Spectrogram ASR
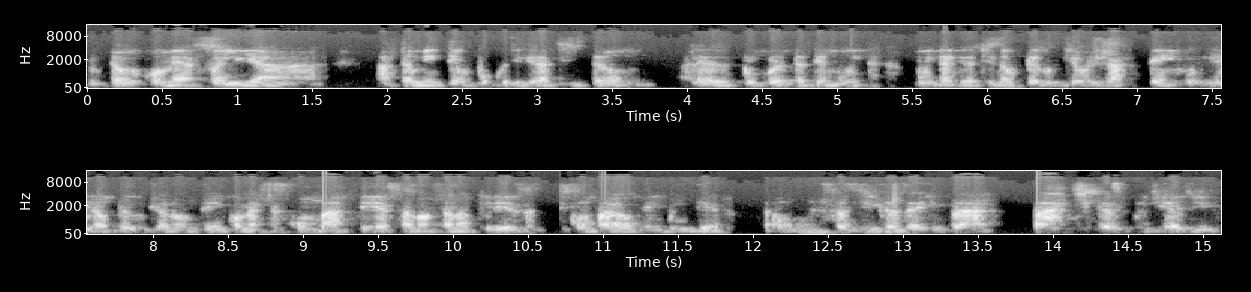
Então eu começo ali a, a também ter um pouco de gratidão aliás, eu procuro até ter muita, muita gratidão pelo que eu já tenho e não pelo que eu não tenho. Começa a combater essa nossa natureza de comparar o tempo inteiro. Então, essas dicas aí para práticas do dia a dia.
